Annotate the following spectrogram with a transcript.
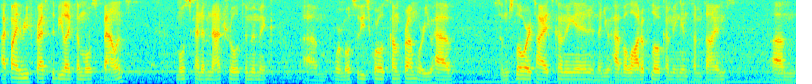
I find reef crest to be like the most balanced, most kind of natural to mimic um, where most of these corals come from, where you have some slower tides coming in, and then you have a lot of flow coming in sometimes. Um,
